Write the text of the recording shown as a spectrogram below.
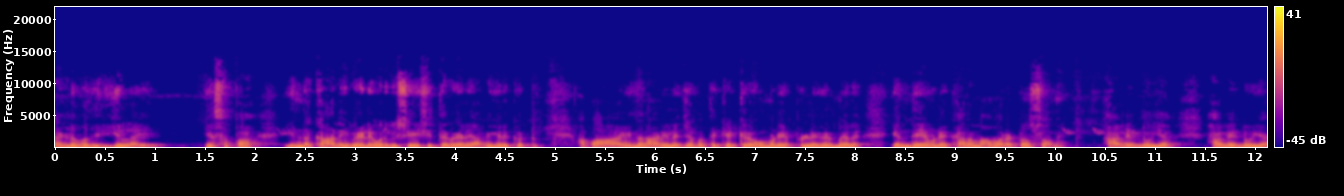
தள்ளுவது இல்லை. எசப்பா இந்த காலை வேலை ஒரு விசேஷித்த வேலையாக இருக்கட்டும். அப்பா இந்த நாளில ஜபத்தை கேட்கிற உம்முடைய பிள்ளைகள் மேல என் தேவனுடைய கரம் அமரட்டும் சுவாமி. ஹாலே லூயா ஹாலே லூயா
